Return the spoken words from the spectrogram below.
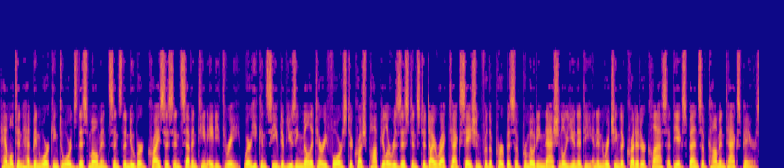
Hamilton had been working towards this moment since the Newburgh Crisis in 1783, where he conceived of using military force to crush popular resistance to direct taxation for the purpose of promoting national unity and enriching the creditor class at the expense of common taxpayers.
